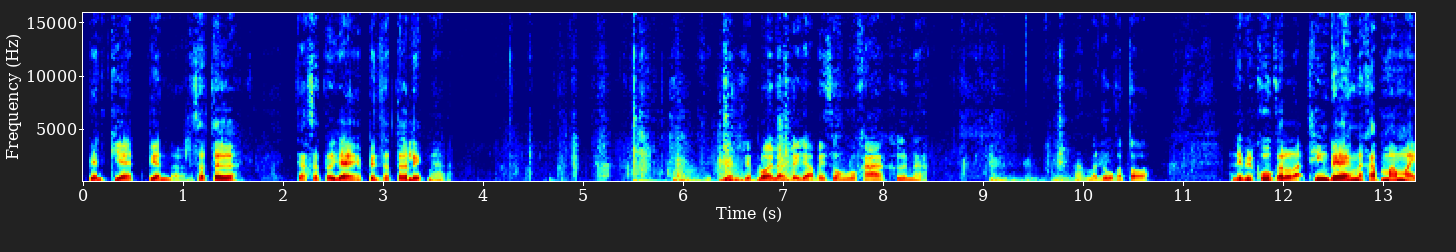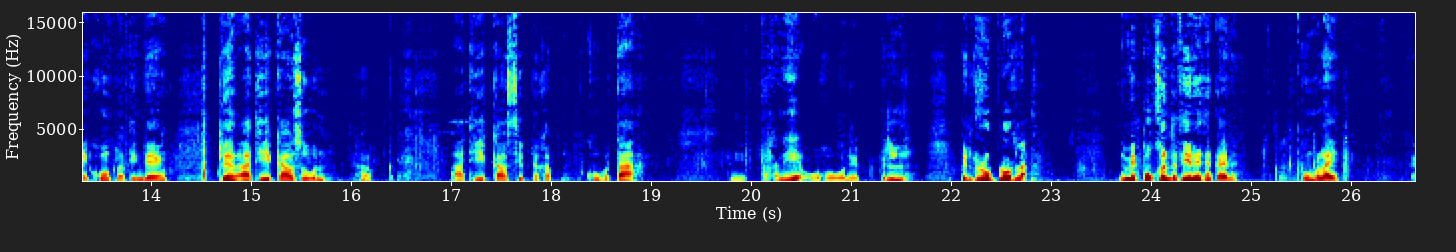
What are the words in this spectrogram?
เปลี่ยนเกียร์ เปลี่ยนสเตอร์ จากสเตอร์ใหญ่เป็นสเตอร์เล็กนะฮะ เปลี่ยนเรียบร้อยแล้ว เดี๋ยวจะไปส่งลูกค้าคืนนะมาดูกันต่อ อันนี้เป็นโครงกระทิงแดงนะครับ มาใหม่โครงกระทิงแดง เครื่อง RT 90ครับ RT 90 นะครับ คูปต้า นี่คันนี้โอ้โหเนี่ยเป็นเป็นรูปรถละแล้วไม่ปลูกขึ้นสักทีเลยทั้งไก่นะปลูกอะไรไกล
